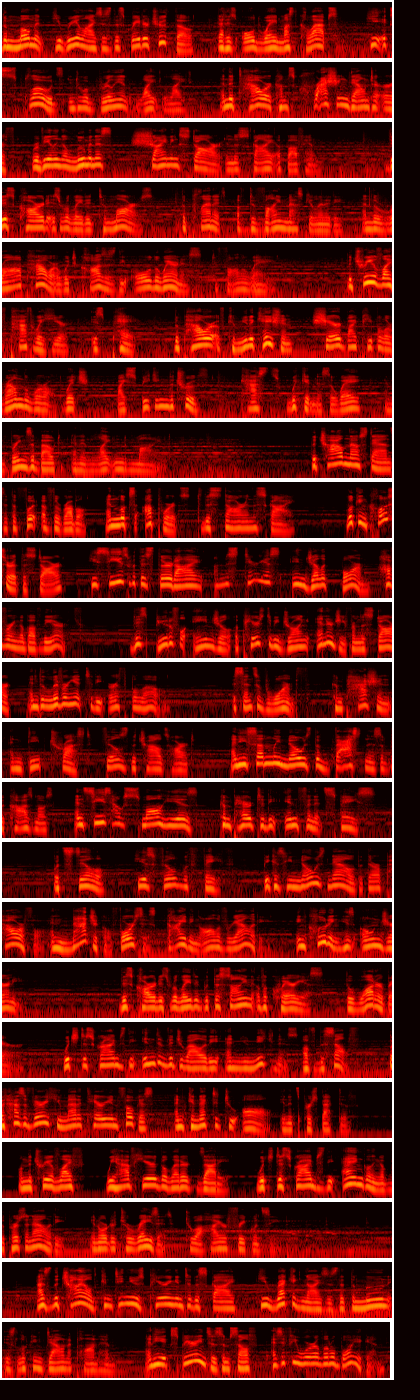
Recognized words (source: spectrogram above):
The moment he realizes this greater truth though, that his old way must collapse, he explodes into a brilliant white light and the tower comes crashing down to earth, revealing a luminous, shining star in the sky above him. This card is related to Mars, the planet of divine masculinity and the raw power which causes the old awareness to fall away. The tree of life pathway here is Pe, the power of communication shared by people around the world, which by speaking the truth, casts wickedness away and brings about an enlightened mind. The child now stands at the foot of the rubble and looks upwards to the star in the sky. Looking closer at the star, he sees with his third eye a mysterious angelic form hovering above the earth. This beautiful angel appears to be drawing energy from the star and delivering it to the earth below. A sense of warmth, compassion, and deep trust fills the child's heart. And he suddenly knows the vastness of the cosmos and sees how small he is compared to the infinite space. But still, he is filled with faith because he knows now that there are powerful and magical forces guiding all of reality, including his own journey. This card is related with the sign of Aquarius, the water bearer, which describes the individuality and uniqueness of the self, but has a very humanitarian focus and connected to all in its perspective. On the tree of life, we have here the letter Tzaddi, which describes the angling of the personality in order to raise it to a higher frequency. As the child continues peering into the sky, he recognizes that the moon is looking down upon him and he experiences himself as if he were a little boy again.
